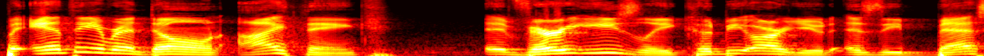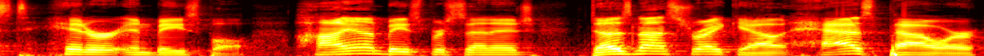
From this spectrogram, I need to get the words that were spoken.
But Anthony Rendon, I think, it very easily could be argued as the best hitter in baseball. High on base percentage, does not strike out, has power.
